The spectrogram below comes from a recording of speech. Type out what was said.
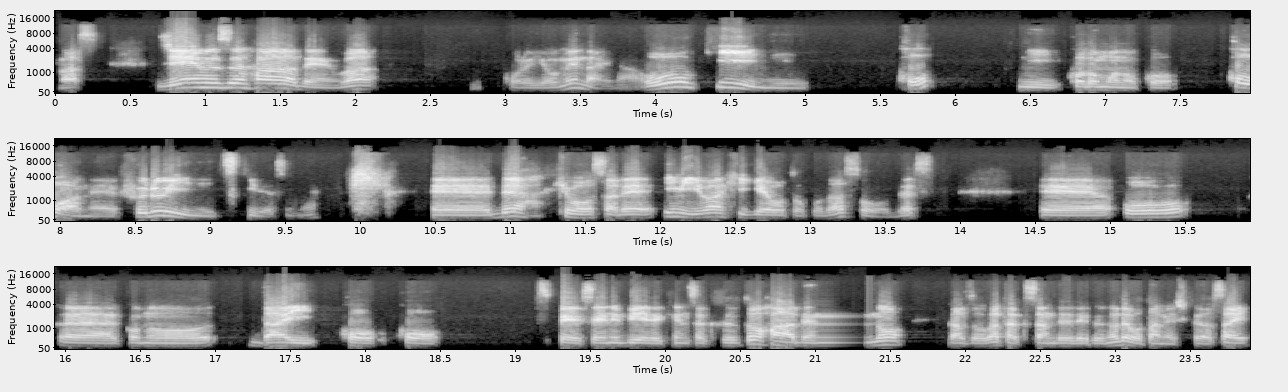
ます。ジェームズ・ハーデンは、これ読めないな。大きいに子？に子供の子。子はね、古いに月ですね。えーで表され、意味はヒゲ男だそうです。えーおえーこの大、こ、こ、スペース NBA で検索すると、ハーデンの画像がたくさん出てくるのでお試しください。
